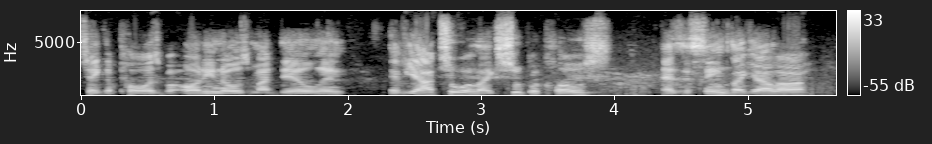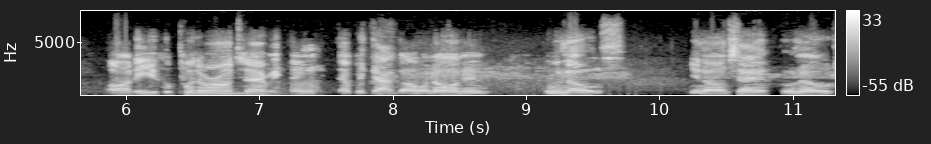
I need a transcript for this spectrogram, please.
take a pause. But Audie knows my deal. And if y'all two are like super close, as it seems like y'all are, Audie, you could put her on to Mm. everything that we got going on. And who knows? You know what I'm saying? Who knows?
